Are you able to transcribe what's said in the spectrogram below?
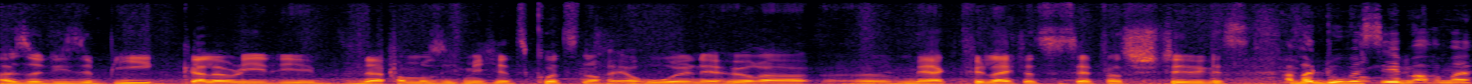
Also diese B-Gallery, die, davon muss ich mich jetzt kurz noch erholen. Der Hörer äh, merkt vielleicht, dass es etwas still ist. Aber du bist eben auch immer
